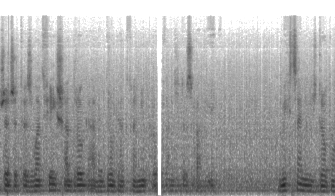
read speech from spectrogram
Rzecz, że to jest łatwiejsza droga, ale droga, która nie prowadzi do zbawienia. My chcemy iść drogą,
